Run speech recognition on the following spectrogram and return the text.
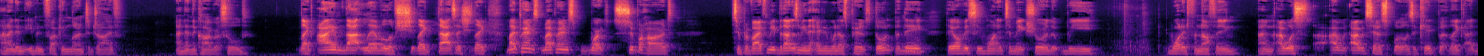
and I didn't even fucking learn to drive, and then the car got sold. Like I am that level of shit. Like that's a sh- like my parents. My parents worked super hard to provide for me, but that doesn't mean that anyone else's parents don't. But they mm-hmm. they obviously wanted to make sure that we wanted for nothing. And I was, I would, I would say I was spoiled as a kid, but like I,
